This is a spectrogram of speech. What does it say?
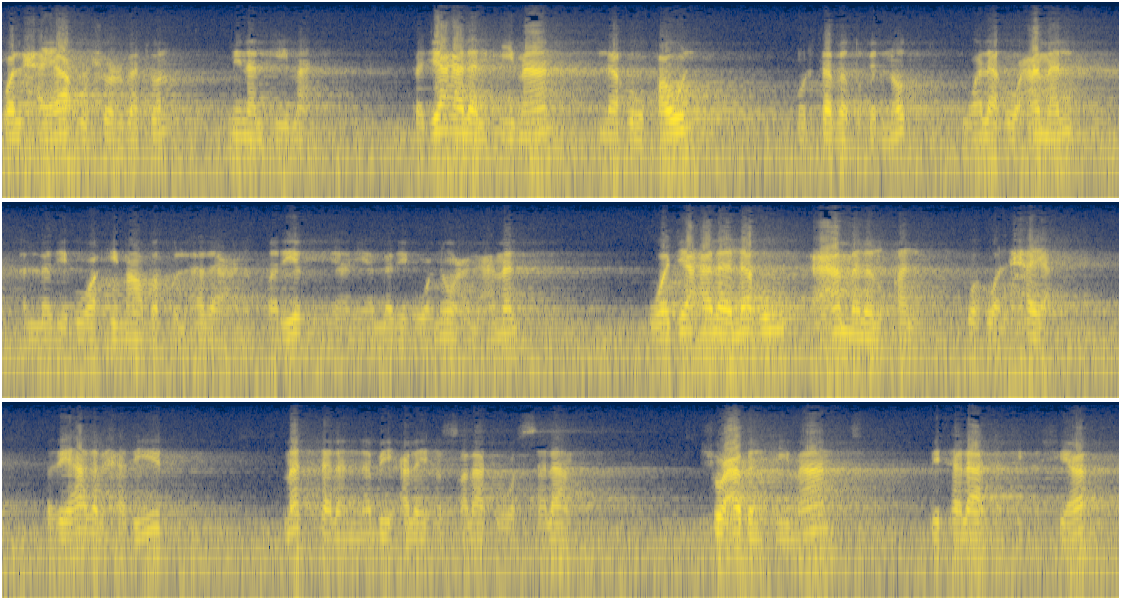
والحياء شعبة من الإيمان. فجعل الإيمان له قول مرتبط بالنطق وله عمل الذي هو إماطة الأذى عن الطريق يعني الذي هو نوع العمل وجعل له عمل القلب وهو الحياء ففي هذا الحديث مثل النبي عليه الصلاة والسلام شعب الإيمان بثلاثة أشياء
